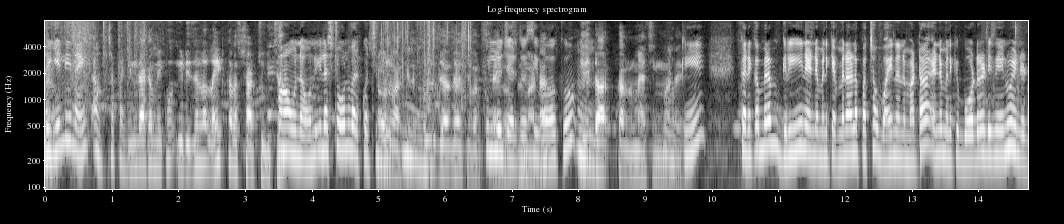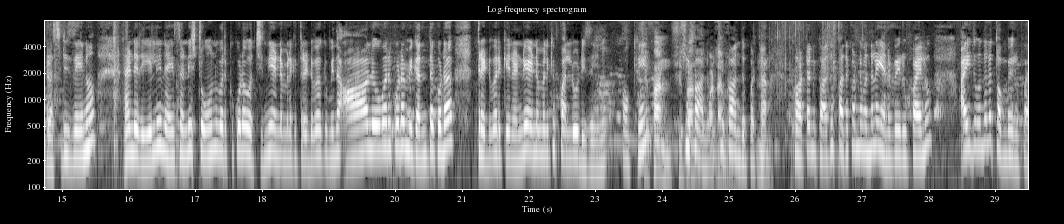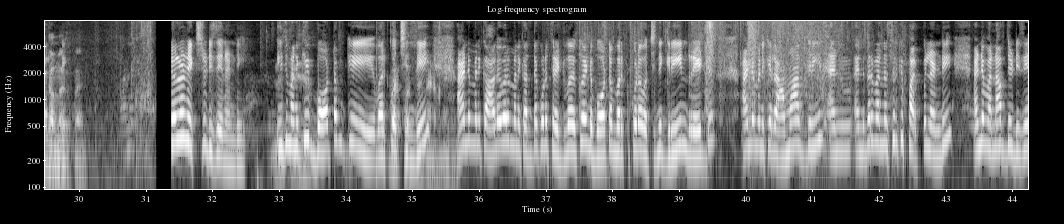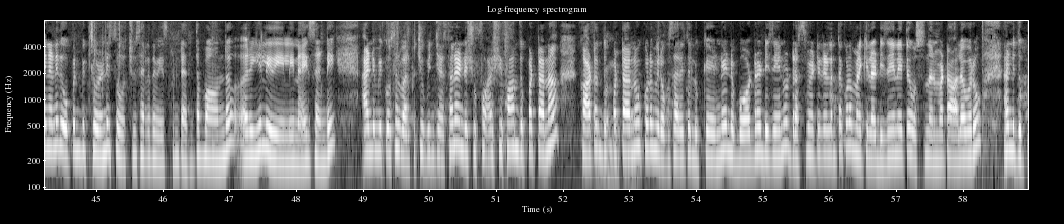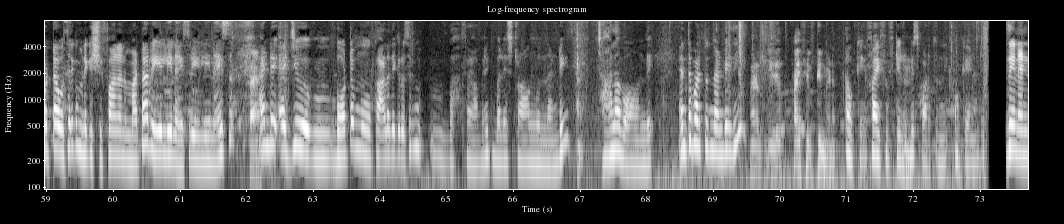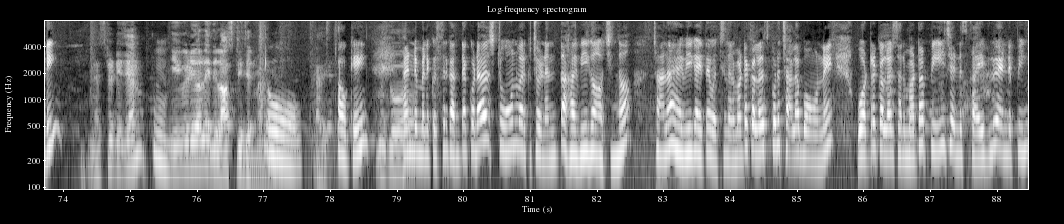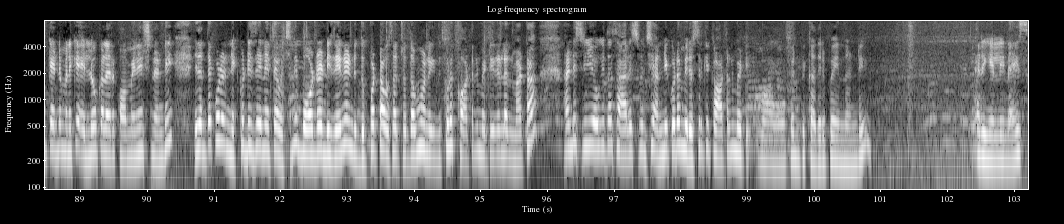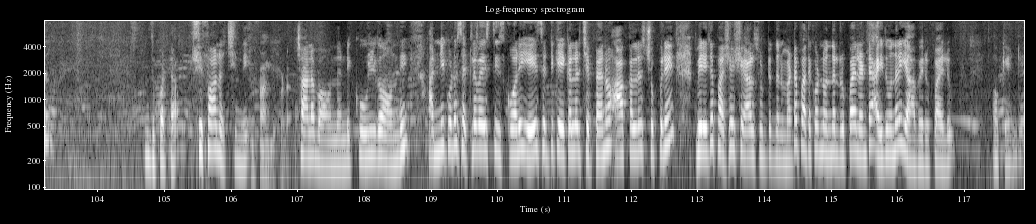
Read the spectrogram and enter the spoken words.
రియల్లీ నైస్ చెప్పండి. ఇందాక మీకు ఈ డిజైన్లో లైట్ కలర్ షార్ట్ చూపించాను. అవునవును. ఇలా స్టోన్ వర్క్ వచ్చింది. Stone work full zardozi work full zardozi work. ఇది డార్క్ కలర్ మ్యాచింగ్ మాట. ఓకే. కనకాంబరం గ్రీన్ అండ్ మనకి ఎమరాల పచ్చ వైన్ అనమాట అండ్ మనకి border design and dress design. And really nice అండి. స్టోన్ వర్క్ కూడా వచ్చింది. అండ్ మనకి థ్రెడ్ వర్క్ మీద ఆల్ ఓవర్ కూడా మీకు అంతా కూడా థ్రెడ్ వర్కేనండి అండ్ మనకి పళ్ళు design. Okay? Chiffon chiffon dupatta cotton కాదు పదకొండు వందల ఎనభై రూపాయలు ఐదు వందల తొంభై రూపాయలు. అండి నెక్స్ట్ డిజైన్ అండి. ఇది మనకి బాటమ్కి వర్క్ వచ్చింది. అండ్ మనకి ఆల్ ఓవర్ మనకి అంతా కూడా thread work and bottom work కూడా వచ్చింది. గ్రీన్ రెడ్ అండ్ మనకి rama green and another one వచ్చేసరికి పర్పుల్ అండి. And one of the design అనేది ఓపెన్ పిక్ చూడండి. సో చూసారు కదా వేసుకుంటే ఎంత బాగుందో. రియల్లీ రియల్లీ నైస్ అండి. అండ్ మీకు ఒకసారి వర్క్ చూపించేస్తాను. అండ్ షిఫా షిఫాన్ దుపట్టానా కాటన్ దుపట్టాను కూడా మీరు ఒకసారి అయితే లుక్ వేయండి and border design dress material అంతా కూడా మనకి ఇలా డిజైన్ అయితే వస్తుంది అనమాట ఆల్ ఓవర్ అండ్ దుపట్టా వచ్చరికి మనకి షిఫాన్ అనమాట really nice really nice and edge bottom కాళ్ళ దగ్గర వచ్చరికి ఫ్యాబ్రిక్ భలే స్ట్రాంగ్ ఉందండి. చాలా బాగుంది. ఎంత పడుతుందండి ఇది? Five fifty madam. Okay five fifty rupees పడుతుంది. ఓకే అండి. ఇదేనండి నెక్స్ట్ డిజైన్ ఈ వీడియోలో ఇది last design madam okay and మనకి వచ్చరికి అంతా కూడా స్టోన్ వర్క్ చూడండి. ఎంత హెవీగా వచ్చిందో చాలా హెవీగా అయితే వచ్చింది అనమాట కలర్స్ కూడా చాలా బాగున్నాయి. వాటర్ కలర్స్ అనమాట peach and sky blue and pink and మనకి ఎల్లో కలర్ కాంబినేషన్ అండి. ఇదంతా కూడా నెక్ డిజైన్ అయితే వచ్చింది. బార్డర్ డిజైన్ అండ్ దుపట్టా ఒకసారి చూద్దాము. మనకి ఇది కూడా కాటన్ మెటీరియల్ అనమాట అండ్ శ్రీ యోగిత సారీస్ నుంచి అన్ని కూడా మీరు వచ్చరికి cotton material open pick అదిరిపోయిందండి. Really nice dupatta. Chiffon వచ్చింది. చాలా బాగుందండి. కూల్గా ఉంది. అన్నీ కూడా సెట్ల వైజ్ తీసుకోవాలి. ఏ సెట్కి ఏ కలర్ చెప్పానో ఆ కలర్స్ చొప్పునే మీరైతే పర్చేస్ చేయాల్సి ఉంటుంది అనమాట పదకొండు వందల రూపాయలు అంటే ఐదు వందల యాభై రూపాయలు. ఓకే అండి.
